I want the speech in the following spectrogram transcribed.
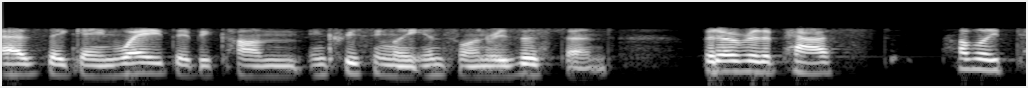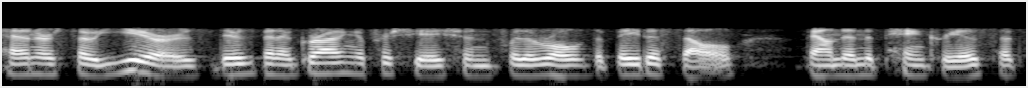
as they gain weight, they become increasingly insulin resistant. But over the past probably 10 or so years, there's been a growing appreciation for the role of the beta cell found in the pancreas. That's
